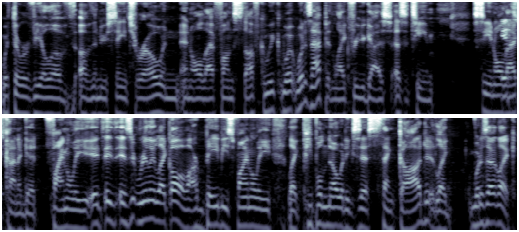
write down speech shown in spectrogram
with the reveal of, of the new Saints Row and, and all that fun stuff. Can we what, what has that been like for you guys as a team? Seeing all that kind of get finally, it, it, is it really like oh our baby's finally like people know it exists? Thank God! Like what is that like?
